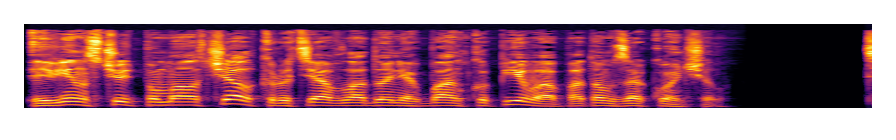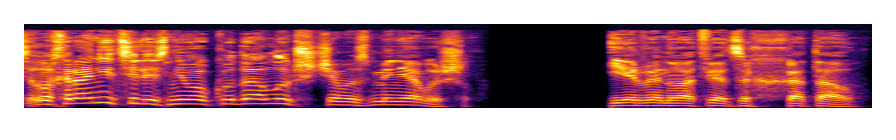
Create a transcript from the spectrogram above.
Винс чуть помолчал, крутя в ладонях банку пива, а потом закончил. «Телохранитель из него куда лучше, чем из меня вышел». Ирвин в ответ захохотал.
